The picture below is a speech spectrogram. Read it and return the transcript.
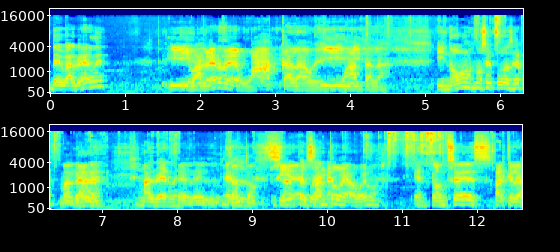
de Valverde. Y Valverde, guácala, güey. Y- Guácala. Y no, no se pudo hacer. Malverde. nada. Malverde. El, el, El- santo. Sí, Santo, el santo, güey, a huevo. Entonces. Al que le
